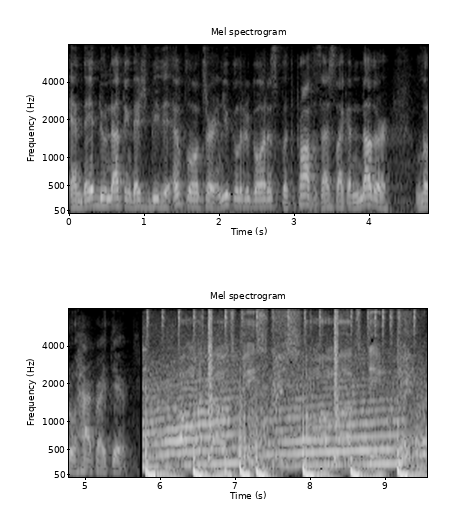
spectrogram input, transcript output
and they do nothing. They should be the influencer, and you can literally go ahead and split the profits. That's like another little hack right there. All my dogs beast, all my mobs deep.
